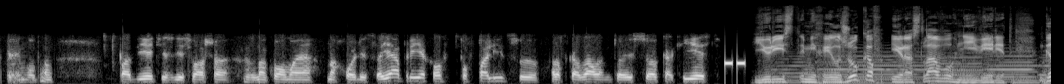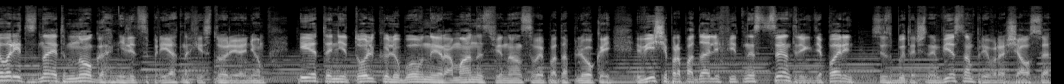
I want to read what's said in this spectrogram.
сказали, ему там, подъедьте, здесь ваша знакомая находится. Я приехал в, в полицию, рассказал им, то есть, все как есть. Юрист Михаил Жуков Ярославу не верит. Говорит, знает много нелицеприятных историй о нем. И это не только любовные романы с финансовой подоплекой. Вещи пропадали в фитнес-центре, где парень с избыточным весом превращался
